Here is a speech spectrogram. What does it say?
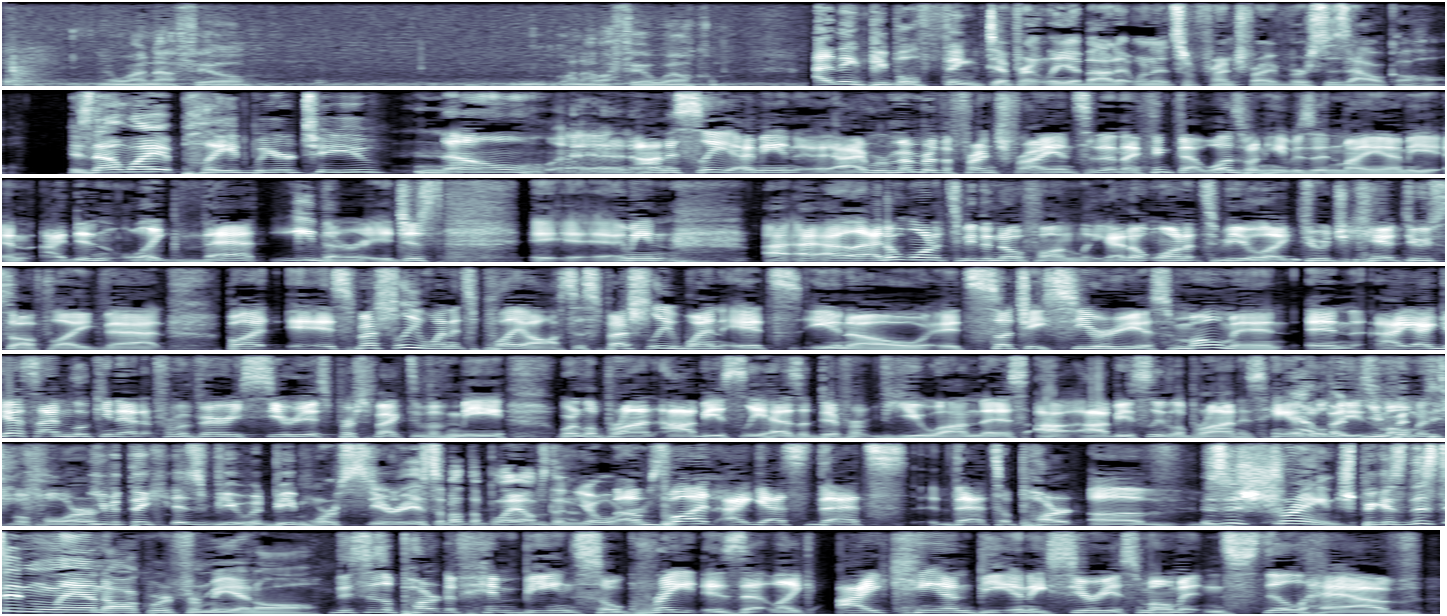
you know, why not feel? Why not feel welcome? I think people think differently about it when it's a French fry versus alcohol. Is that why it played weird to you? No, honestly, I mean, I remember the French fry incident. I think that was when he was in Miami, and I didn't like that either. It just, I mean, I, I, I don't want it to be the no fun league. I don't want it to be like, dude, you can't do stuff like that. But especially when it's playoffs, especially when it's you know it's such a serious moment, and I, I guess I'm looking at it from a very serious perspective of me, where LeBron obviously has a different view on this. Uh, obviously, LeBron has handled but these moments think- before. You would think his view would be more serious about the playoffs than yours. Uh, but I guess that's that's a part of this is strange because this didn't land awkward for me at all. this is a part of him being so great is that like I can be in a serious moment and still have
